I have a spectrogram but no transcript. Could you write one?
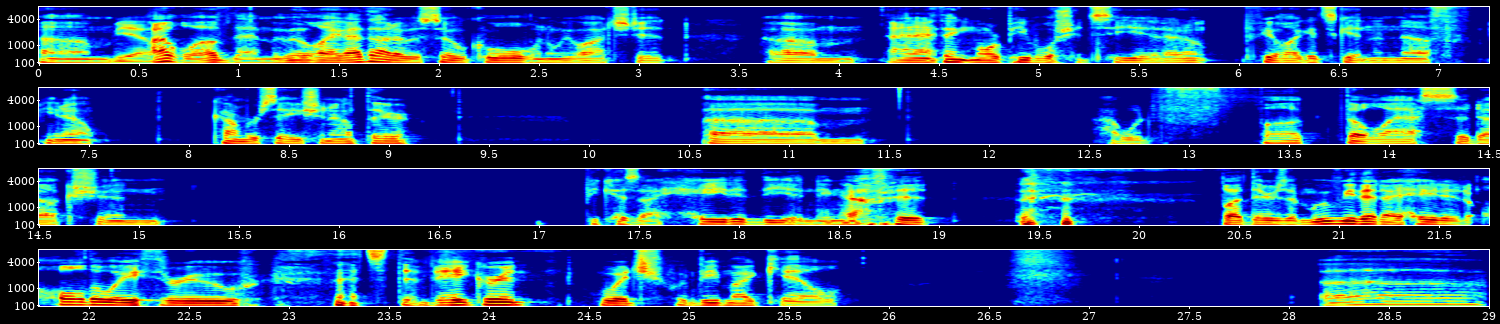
Um, Yeah. I love that movie. Like I thought it was so cool when we watched it. Um, and I think more people should see it. I don't feel like it's getting enough, you know, conversation out there. Um, I would fuck the last seduction because I hated the ending of it. but there's a movie that I hated all the way through. That's The Vagrant, which would be my kill. Uh,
